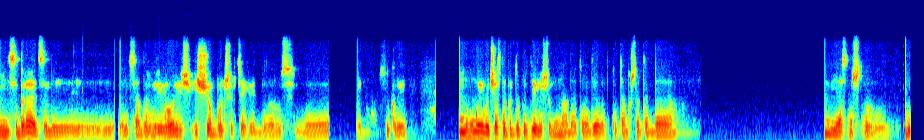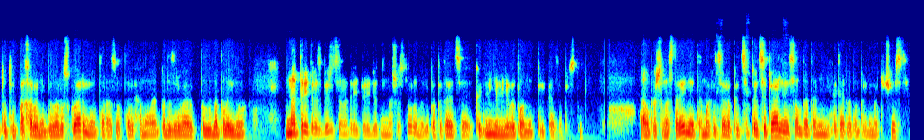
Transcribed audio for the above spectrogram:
И не собирается ли Александр Григорьевич еще больше втягивать Беларусь в войну с Украиной. Ну, мы его часто предупредили, что не надо этого делать, потому что тогда ясно, что мы тут и похороним белорусскую армию, это раз. Во-вторых, она, подозреваю, наполовину на треть разбежится, на треть перейдет на нашу сторону или попытается как минимум не выполнять приказы преступника. А потому что настроение там офицера принципиальные солдаты, они не хотят в этом принимать участие.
